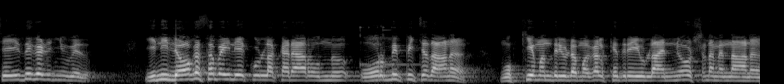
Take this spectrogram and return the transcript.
ചെയ്തു കഴിഞ്ഞുവെന്നും ഇനി ലോകസഭയിലേക്കുള്ള കരാർ ഒന്ന് ഓർമ്മിപ്പിച്ചതാണ് മുഖ്യമന്ത്രിയുടെ മകൾക്കെതിരെയുള്ള അന്വേഷണമെന്നാണ്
